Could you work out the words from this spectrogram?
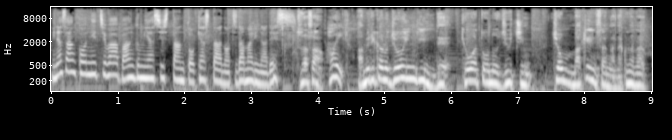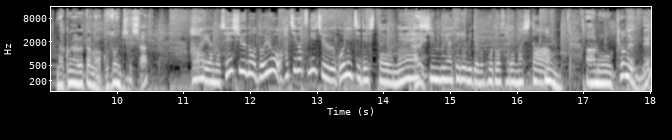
皆さんこんにちは。番組アシスタントキャスターの津田まりなです。津田さん、はい。アメリカの上院議員で共和党の重鎮ジョン・マケインさんが亡くなら亡くなられたのはご存知でした？はいあの先週の土曜8月25日でしたよね、はい。新聞やテレビでも報道されました、うん、あの去年ね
